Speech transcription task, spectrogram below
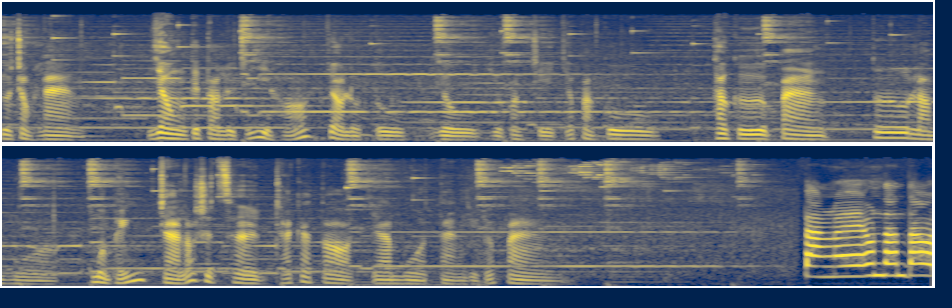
chùa trọng làng dòng tê tàu lưu trí gì hó cho lột tù dù dù quan trì cho bằng cu. Thảo cứ bằng tư làm mùa buồn phánh trà lót sực sờ trá ca tò và mùa tàng dù cho bằng ơi, ông đang đau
